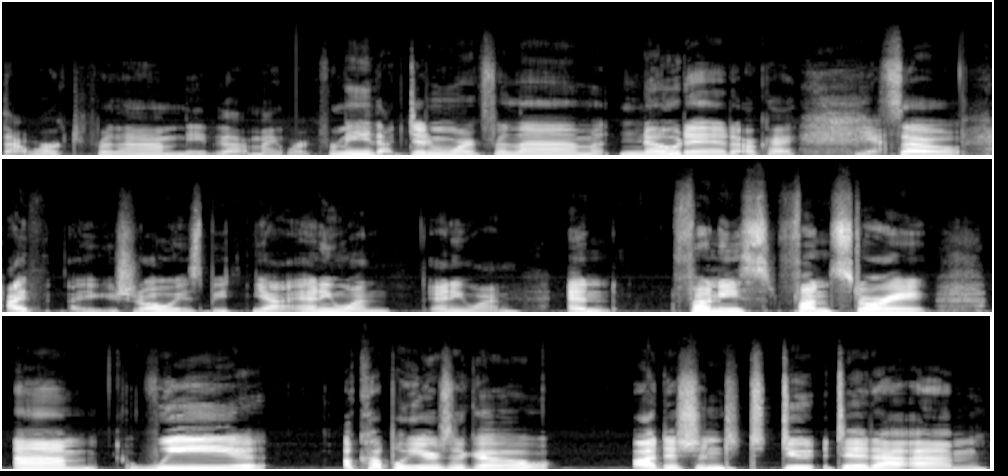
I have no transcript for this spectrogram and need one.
that worked for them. Maybe that might work for me. That didn't work for them. Noted. Okay. Yeah. So I you should always be yeah anyone anyone. And funny fun story. Um, we a couple years ago auditioned to do did a um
